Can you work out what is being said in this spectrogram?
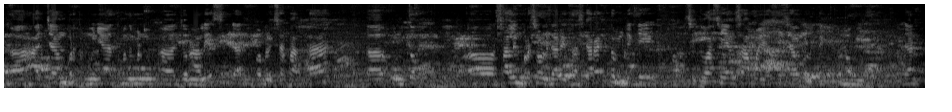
uh, ajang bertemunya teman-teman uh, jurnalis dan pemeriksa fakta uh, untuk uh, saling bersolidaritas. Karena kita memiliki situasi yang sama ya sosial politik ekonomi. Dan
